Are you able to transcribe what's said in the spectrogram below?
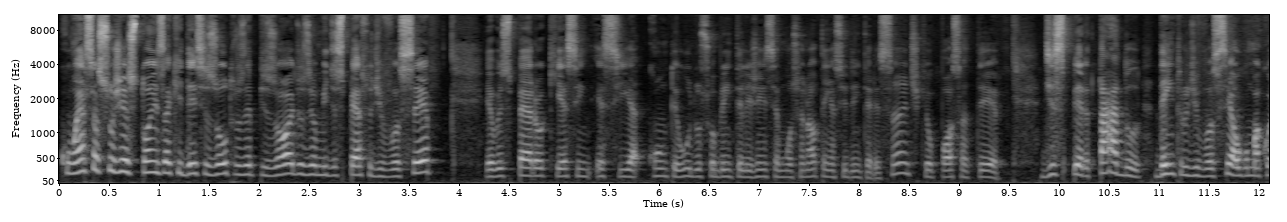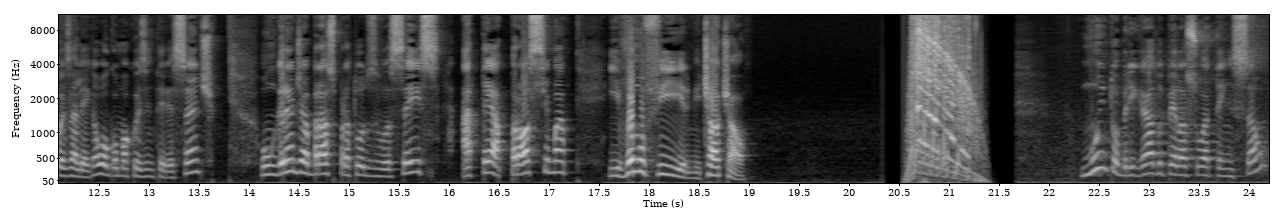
Com essas sugestões aqui desses outros episódios, eu me despeço de você. Eu espero que esse, esse conteúdo sobre inteligência emocional tenha sido interessante, que eu possa ter despertado dentro de você alguma coisa legal, alguma coisa interessante. Um grande abraço para todos vocês, até a próxima e vamos firme. Tchau, tchau. Muito obrigado pela sua atenção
